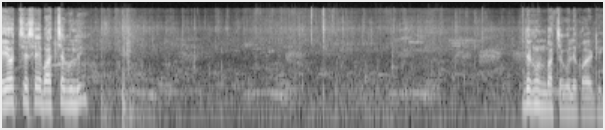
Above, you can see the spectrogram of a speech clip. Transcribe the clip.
এই হচ্ছে সেই বাচ্চাগুলি। দেখুন বাচ্চাগুলি কোয়ালিটি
